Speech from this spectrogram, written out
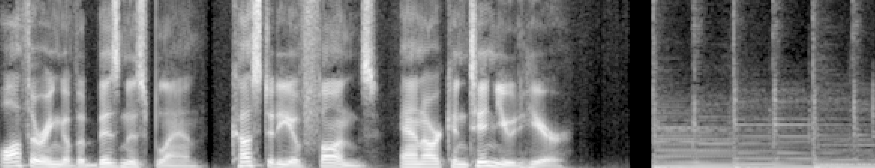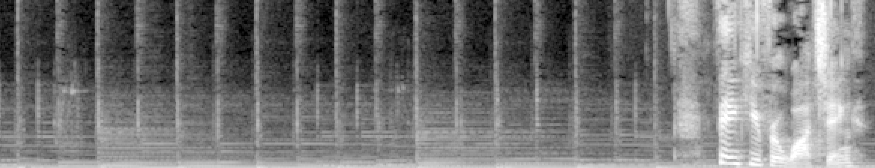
authoring of a business plan, custody of funds, and are continued here. Thank you for watching.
